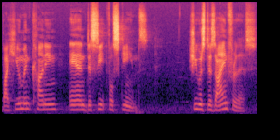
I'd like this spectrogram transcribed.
by human cunning and deceitful schemes. She was designed for this.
